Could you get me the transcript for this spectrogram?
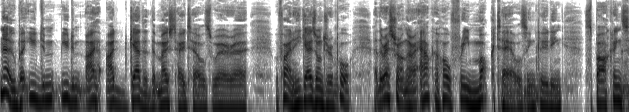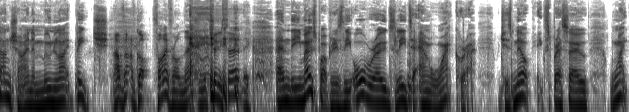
No, but you you I, I gathered that most hotels were uh, were fine. He goes on to report at the restaurant there are alcohol-free mocktails, including sparkling sunshine and moonlight beach. I've, I've got fiver on that in the two thirty. And the most popular is the All Roads Lead to Al Wakra, which is milk, espresso, white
